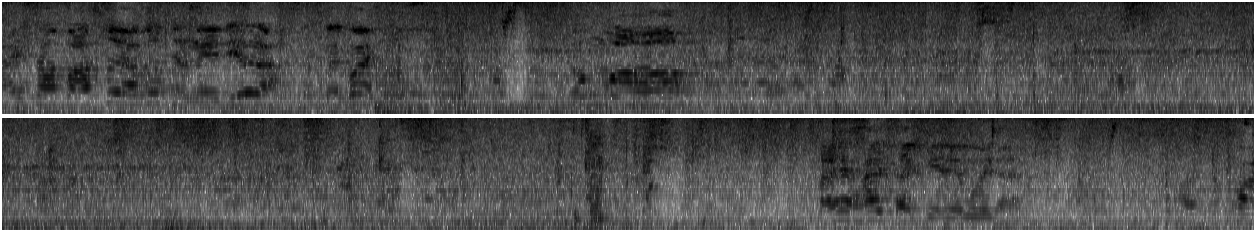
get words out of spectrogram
来三百，最后搁两个了，三百块，懂无？哎，海菜给你喂来，快。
